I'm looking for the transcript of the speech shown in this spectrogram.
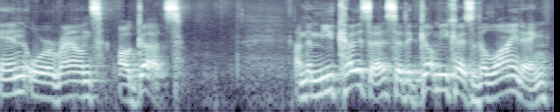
in or around our gut. And the mucosa, so the gut mucosa, the lining,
